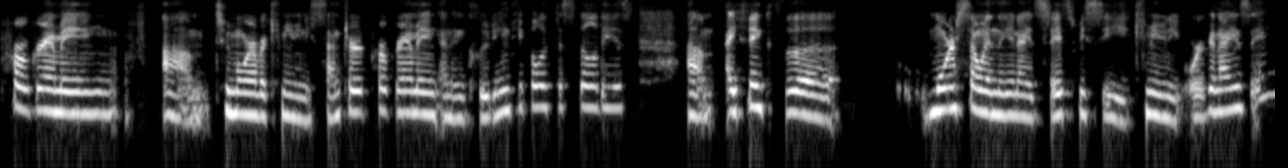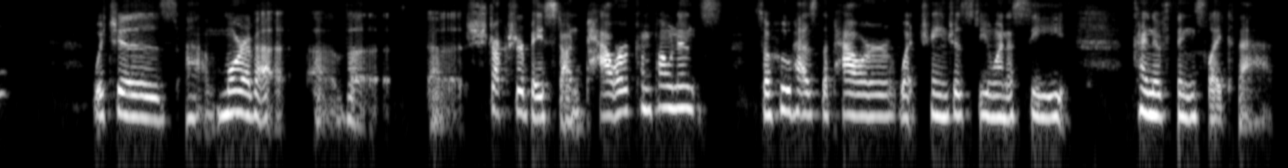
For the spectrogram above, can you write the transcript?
programming um, to more of a community-centered programming and including people with disabilities. Um, I think the more so in the United States, we see community organizing, which is um, more of a, of a, a structure based on power components. So who has the power? What changes do you want to see? Kind of things like that.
